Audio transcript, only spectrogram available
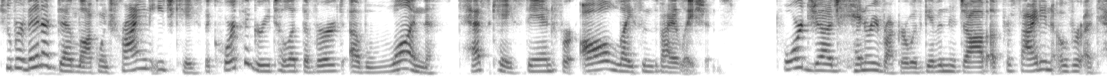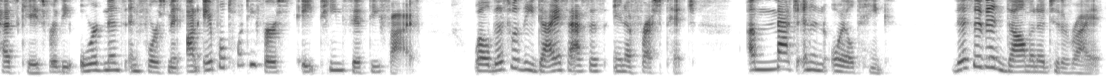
To prevent a deadlock when trying each case, the courts agreed to let the verdict of one test case stand for all license violations. Poor Judge Henry Rucker was given the job of presiding over a test case for the ordinance enforcement on April 21, 1855. Well, this was the Dies Asses in a fresh pitch, a match in an oil tank. This event dominated to the riot.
